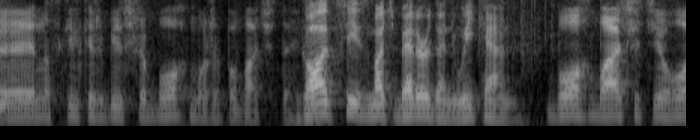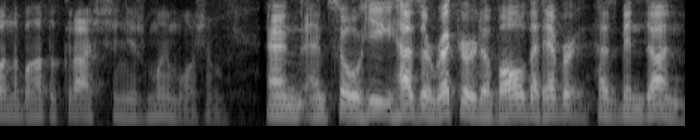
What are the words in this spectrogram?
е, наскільки ж більше Бог може побачити гріх. God sees much better than we can. Бог бачить його набагато краще, ніж ми можемо. And, and so he has a record of all that ever has been done.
